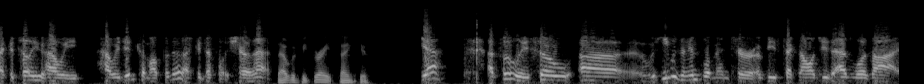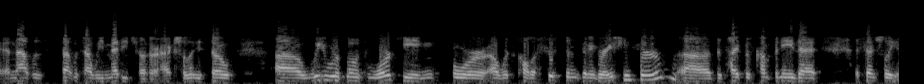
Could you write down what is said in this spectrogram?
I could tell you how he how he did come up with it. I could definitely share that. That would be great. Thank you. Yeah, absolutely. So uh, he was an implementer of these technologies, as was I, and that was that was how we met each other actually. So uh, we were both working for uh, what's called a systems integration firm, uh, the type of company that essentially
